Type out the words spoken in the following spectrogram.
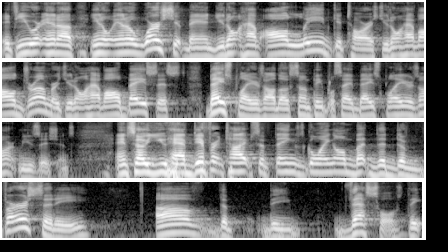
If you were in a, you know, in a worship band, you don't have all lead guitarists. You don't have all drummers. You don't have all bassists, bass players, although some people say bass players aren't musicians. And so you have different types of things going on, but the diversity of the, the vessels, the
